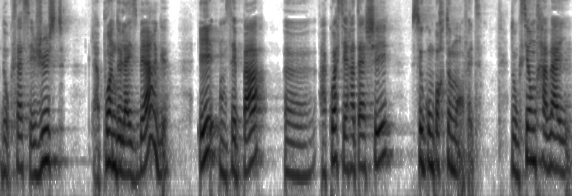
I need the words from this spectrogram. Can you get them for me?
Donc ça c'est juste la pointe de l'iceberg et on ne sait pas euh, à quoi c'est rattaché ce comportement en fait. Donc si on travaille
